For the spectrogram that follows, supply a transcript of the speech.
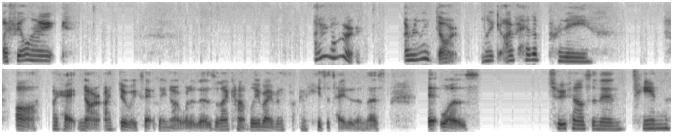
I feel like I don't know. I really don't. Like I've had a pretty. Oh, okay. No, I do exactly know what it is, and I can't believe I even fucking hesitated in this. It was 2010,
